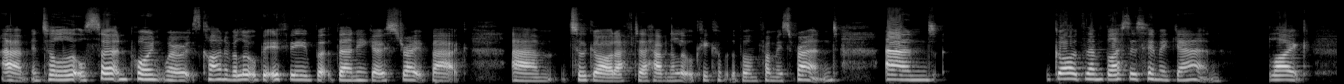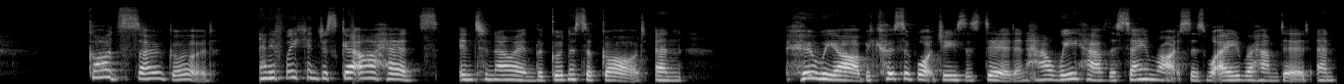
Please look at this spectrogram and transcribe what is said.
Um, until a little certain point where it's kind of a little bit iffy, but then he goes straight back um, to God after having a little kick up at the bum from his friend. And God then blesses him again. Like, God's so good. And if we can just get our heads into knowing the goodness of God and who we are because of what Jesus did and how we have the same rights as what Abraham did. And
